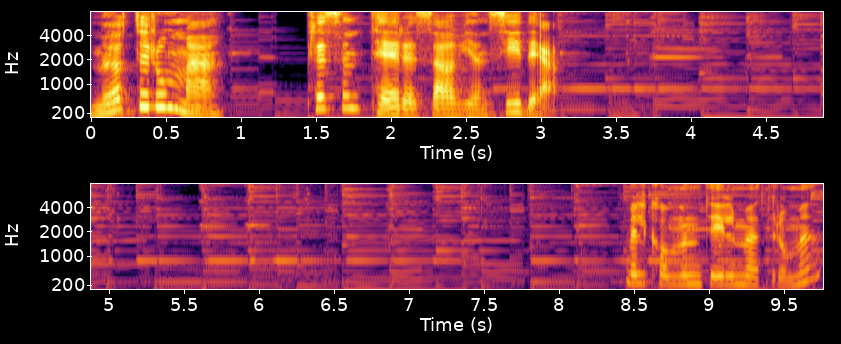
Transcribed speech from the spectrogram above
Møterommet presenteres av Gjensidige. Velkommen til møterommet,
